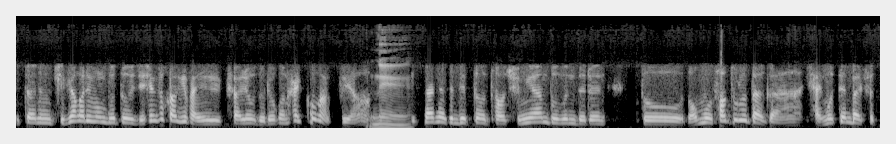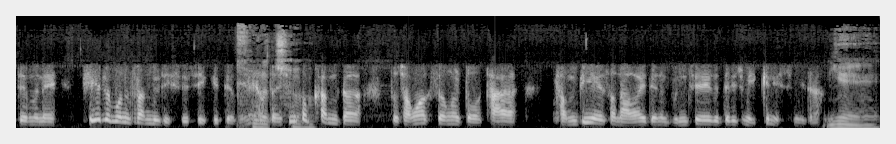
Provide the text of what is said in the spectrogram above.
일단은 질병관리본부도 이제 신속하게 발표하려고 노력은 할 것 같고요. 네. 일단은 근데 또 더 중요한 부분들은 또 너무 서두르다가 잘못된 발표 때문에 피해를 보는 사람들도 있을 수 있기 때문에 그렇죠. 어떤 신속함과 또 정확성을 또 다 겸비해서 나와야 되는 문제들이 좀 있긴 있습니다. 예.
